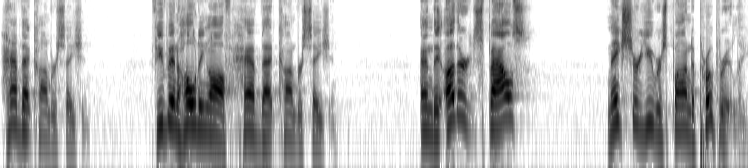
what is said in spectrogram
Have that conversation. If you've been holding off, have that conversation. And the other spouse, make sure you respond appropriately.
